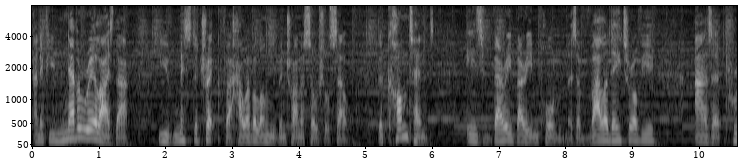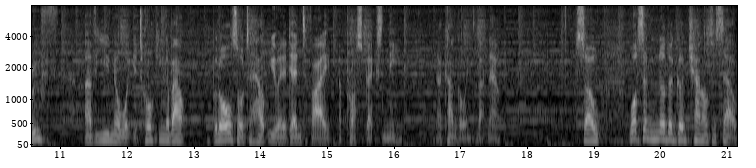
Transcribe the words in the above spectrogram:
And if you never realize that, you've missed a trick for however long you've been trying to social sell. The content is very, very important as a validator of you, as a proof of you know what you're talking about, but also to help you identify a prospect's need. I can't go into that now. So, what's another good channel to sell?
